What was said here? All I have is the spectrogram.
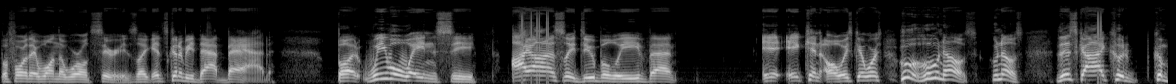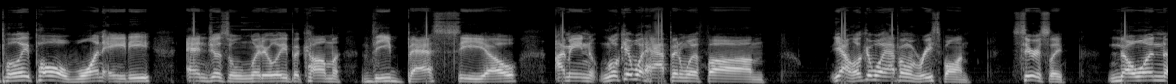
before they won the World Series. Like it's gonna be that bad. But we will wait and see. I honestly do believe that it, it can always get worse. Who who knows? Who knows? This guy could completely pull a 180 and just literally become the best CEO I mean, look at what happened with um, yeah, look at what happened with Respawn. Seriously, no one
